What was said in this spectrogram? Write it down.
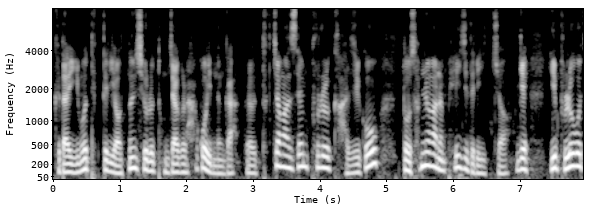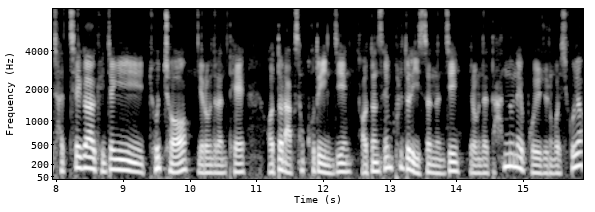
그 다음 Emotet들이 어떤 식으로 동작을 하고 있는가 그리고 특정한 샘플을 가지고 또 설명하는 페이지들이 있죠. 이게 이 블로그 자체가 굉장히 좋죠. 여러분들한테 어떤 악성 코드인지 어떤 샘플들이 있었는지 여러분들한테 한눈에 보여주는 것이고요.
